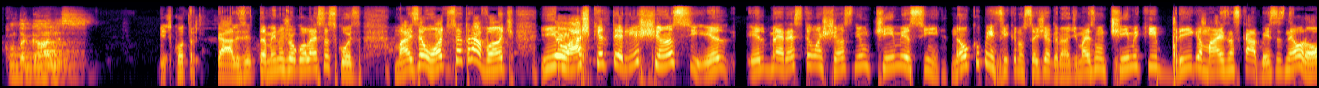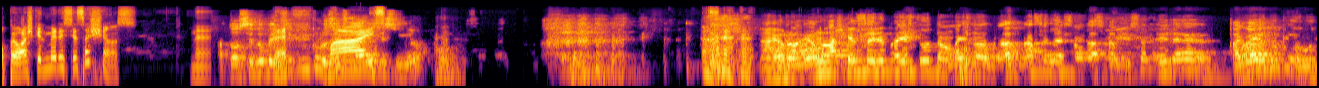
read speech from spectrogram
Contra Gales. Isso, contra Gales. Ele também não jogou lá essas coisas. Mas é um ótimo centroavante. E eu acho que ele teria chance. Ele, ele merece ter uma chance em um time assim. Não que o Benfica não seja grande, mas um time que briga mais nas cabeças na Europa. Eu acho que ele merecia essa chance. Né? A torcida do Benfica, é, inclusive, mas... isso, viu? não, eu, não, eu não acho que ele seja para isso tudo, não, mas na, na, seleção da Suíça ele é agora do que o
